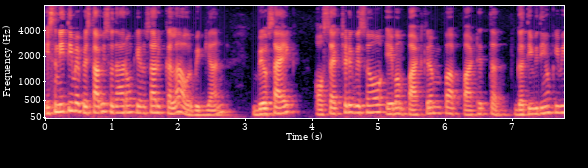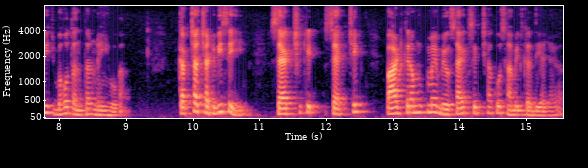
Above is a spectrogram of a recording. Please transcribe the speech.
इस नीति में प्रस्तावित सुधारों के अनुसार कला और विज्ञान, व्यवसायिक और शैक्षणिक विषयों एवं पाठ्यक्रम व पाठ्यतर गतिविधियों के बीच बहुत अंतर नहीं होगा। कक्षा छठवीं से ही शैक्षिक शैक्षिक पाठ्यक्रम में व्यवसायिक शिक्षा को शामिल कर दिया जाएगा।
